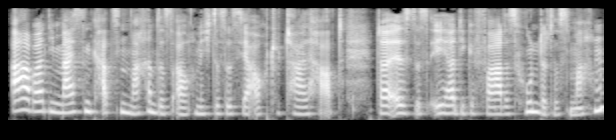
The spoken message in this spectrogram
Aber die meisten Katzen machen das auch nicht. Das ist ja auch total hart. Da ist es eher die Gefahr, dass Hunde das machen.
